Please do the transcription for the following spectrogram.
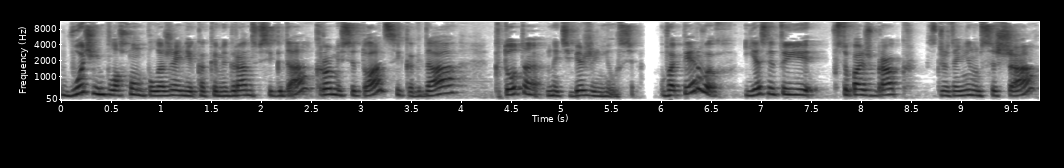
в очень плохом положении как эмигрант всегда, кроме ситуации, когда кто-то на тебе женился. Во-первых, если ты вступаешь в брак с гражданином США,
